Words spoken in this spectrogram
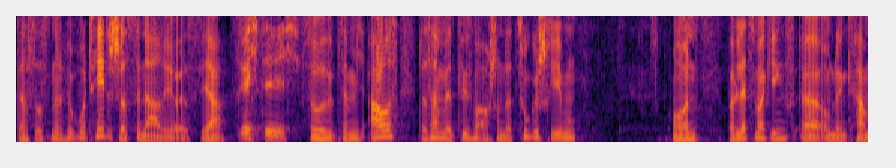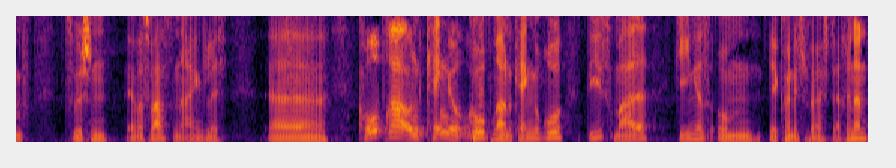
dass es ein hypothetisches Szenario ist. Ja, Richtig. so sieht's nämlich aus. Das haben wir jetzt diesmal auch schon dazu geschrieben. Und beim letzten Mal ging's äh, um den Kampf zwischen, ja, was war das denn eigentlich? Äh, Cobra und Känguru. Cobra und Känguru. Diesmal ging es um, ihr könnt euch vielleicht erinnern,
